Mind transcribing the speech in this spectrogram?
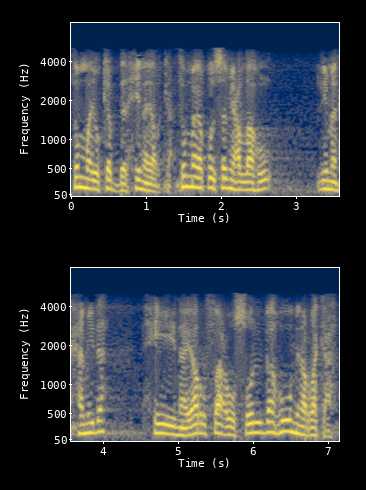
ثم يكبر حين يركع ثم يقول سمع الله لمن حمده حين يرفع صلبه من الركعة.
